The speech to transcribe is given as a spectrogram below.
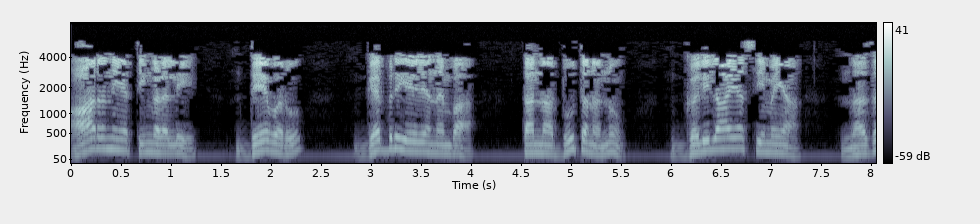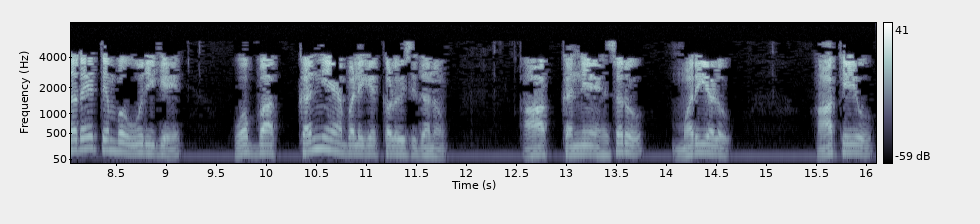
ಆರನೆಯ ತಿಂಗಳಲ್ಲಿ ದೇವರು ಗೆಬ್ರಿಯೇಲನೆಂಬ ತನ್ನ ದೂತನನ್ನು ಗಲಿಲಾಯ ಸೀಮೆಯ ನಜರೇತೆಂಬ ಊರಿಗೆ ಒಬ್ಬ ಕನ್ಯೆಯ ಬಳಿಗೆ ಕಳುಹಿಸಿದನು. ಆ ಕನ್ಯೆಯ ಹೆಸರು ಮರಿಯಳು. ಆಕೆಯು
